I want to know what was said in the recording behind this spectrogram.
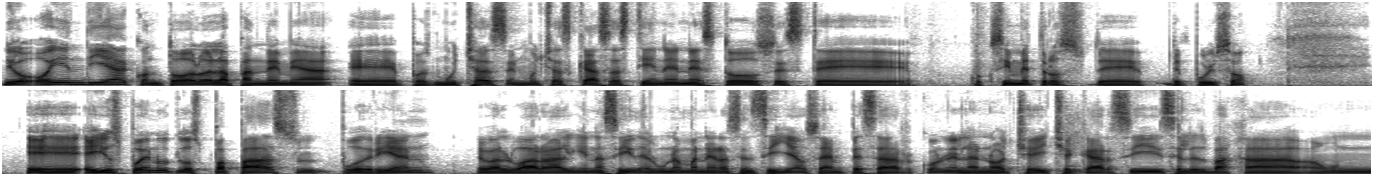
Digo, hoy en día con todo lo de la pandemia, eh, pues muchas, en muchas casas tienen estos este, oxímetros de, de pulso. Eh, ellos pueden, los papás podrían evaluar a alguien así de alguna manera sencilla? O sea, empezar con en la noche y checar si se les baja a un,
